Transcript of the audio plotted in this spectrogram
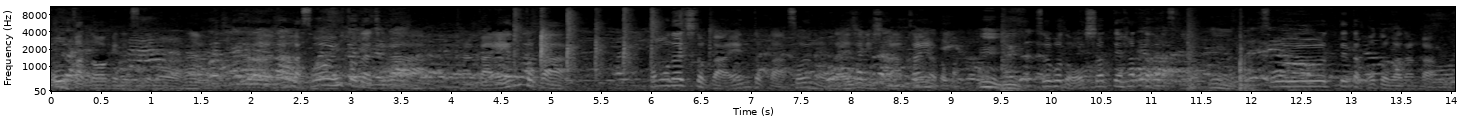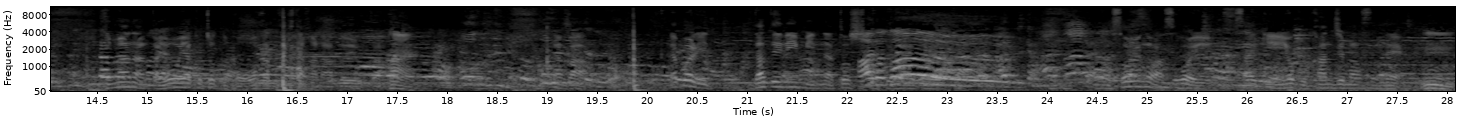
多かったわけですけど、でなんかそういう人たちがなんか縁とか友達とか縁とかそういうのを大事にしなあかんよとかうんうん。そういうことをおっしゃってはったんですけどうんそう言ってたことがなんか今なんかようやくちょっとこう分かってきたかなというかはいなんかやっぱり伊達にみんな年取ってくれてそういうのはすごい最近よく感じますねうん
